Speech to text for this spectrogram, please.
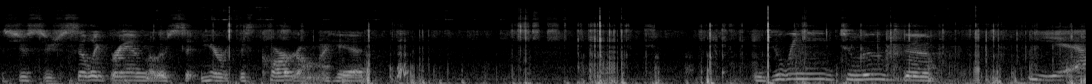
It's just your silly grandmother sitting here with this card on my head. Do we need to move the Yeah.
